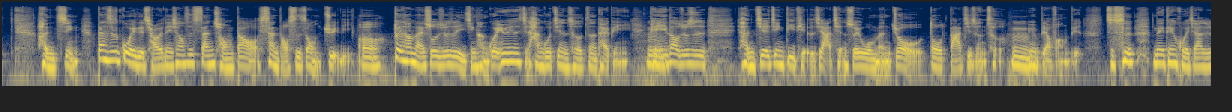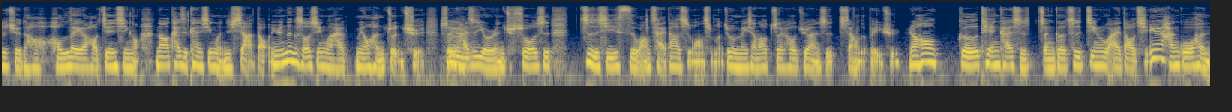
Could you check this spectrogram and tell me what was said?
很近，但是过一个桥有点像是三重到善导寺这种距离，嗯，对他们来说就是已经很贵，因为韩国建车真的太便宜，便宜到就是很接近地铁的价钱，所以我们就都搭计程车，嗯。因为比较方便。只是那天回家就是觉得好好累哦，好艰辛哦，然后开始看新闻就吓到，因为那个时候新闻还没有很准确，所以还是有人说是。窒息死亡、踩踏死亡什么，就没想到最后居然是这样的悲剧。然后隔天开始，整个是进入哀悼期，因为韩国很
